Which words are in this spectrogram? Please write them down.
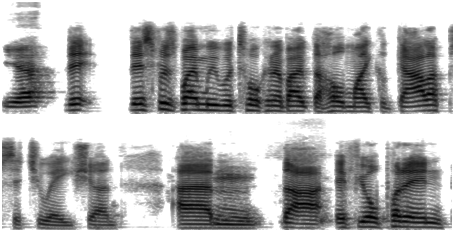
Yeah. Th- this was when we were talking about the whole Michael Gallup situation. Um, Mm. That if you're putting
